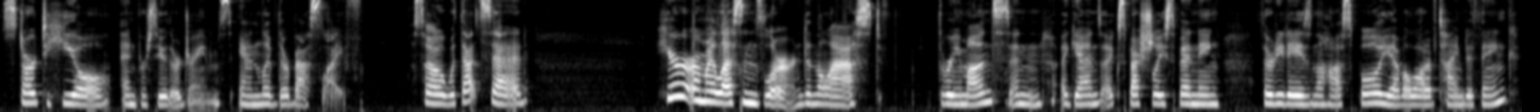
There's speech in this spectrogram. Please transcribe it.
start to heal and pursue their dreams and live their best life. So, with that said, here are my lessons learned in the last three months. And again, especially spending 30 days in the hospital, you have a lot of time to think.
